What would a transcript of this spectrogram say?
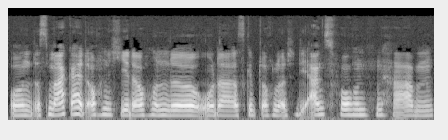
Und es mag halt auch nicht jeder Hunde oder es gibt auch Leute, die Angst vor Hunden haben.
